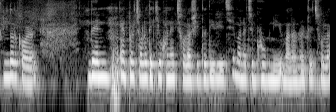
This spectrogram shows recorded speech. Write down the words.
সুন্দর করার। দেন এরপর চলো দেখি ওখানে ছোলা সিদ্ধ দিয়ে দিয়েছি মানে হচ্ছে ঘুগনি বানানোর যে ছোলা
